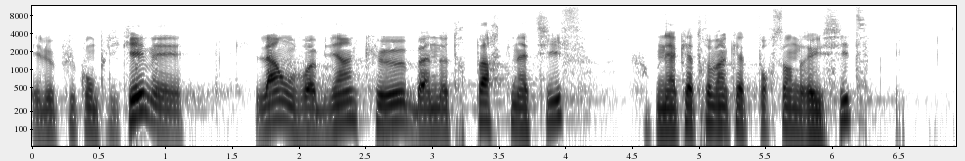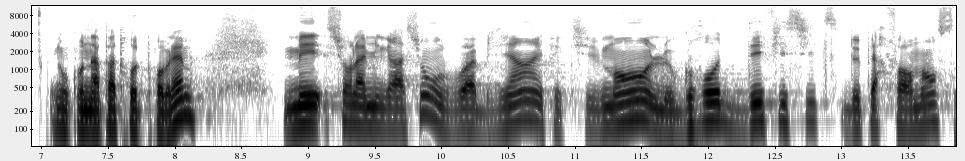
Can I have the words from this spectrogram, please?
le plus compliqué, mais là on voit bien que bah, notre parc natif, on est à 84% de réussite, donc on n'a pas trop de problèmes. Mais sur la migration, on voit bien effectivement le gros déficit de performance.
